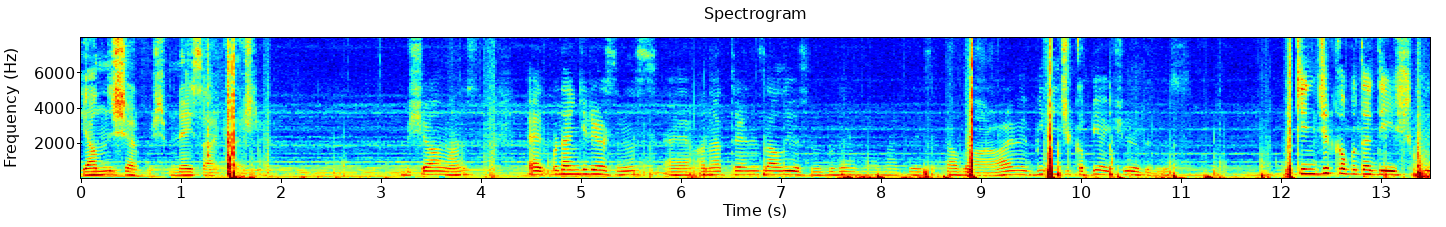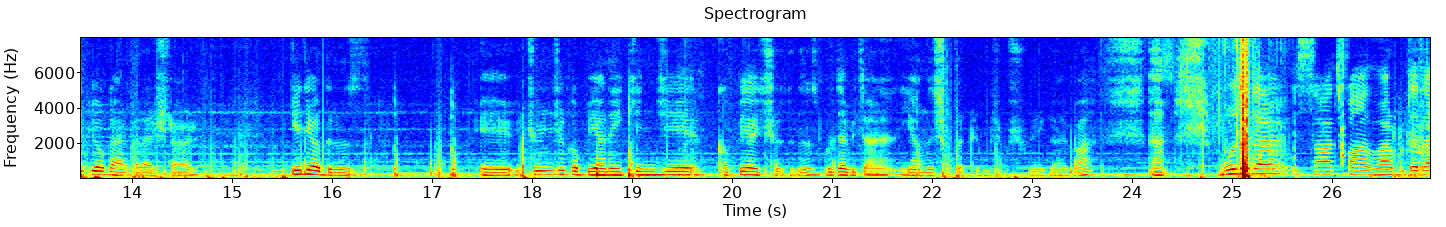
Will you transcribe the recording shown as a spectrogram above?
Yanlış yapmışım. Neyse arkadaşlar. Bir şey olmaz. Evet buradan giriyorsunuz. Ee, anahtarınızı alıyorsunuz. Burada anahtarınızı tablolar var ve birinci kapıyı açıyordunuz. İkinci kapıda değişiklik yok arkadaşlar. Geliyordunuz. Ee, üçüncü kapı yani ikinci kapıyı açıyordunuz. Burada bir tane yanlışlıkla kırmışım şurayı galiba. Burada da saat falan var. Burada da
